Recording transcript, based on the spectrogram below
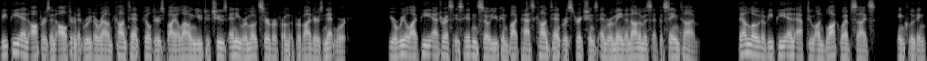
VPN offers an alternate route around content filters by allowing you to choose any remote server from the provider's network. Your real IP address is hidden so you can bypass content restrictions and remain anonymous at the same time. Download a VPN app to unblock websites, including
